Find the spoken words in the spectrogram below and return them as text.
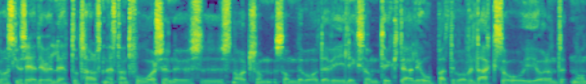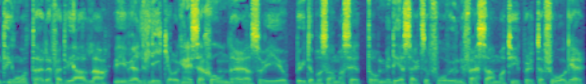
vad ska jag säga, det är väl ett och ett halvt, nästan två år sedan nu snart som, som det var där vi liksom tyckte allihop att det var väl dags att göra någonting åt det här. Därför att vi alla, vi är väldigt lika organisationer, alltså vi är uppbyggda på samma sätt och med det sagt så får vi ungefär samma typer av frågor.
